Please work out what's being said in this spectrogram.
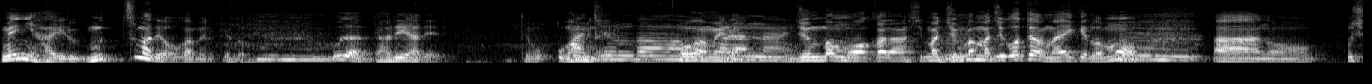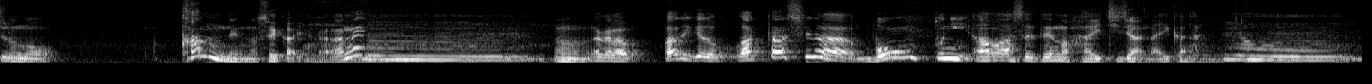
目に入る6つまでは拝めるけど、裏誰やで？って拝めない。あ順番は拝めわからない。順番もわからんし、まあ、順番間違ってはないけども、あの後ろの観念の世界やからね、うん。うん、だから悪いけど私ら凡夫に合わせての配置じゃないから、うん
